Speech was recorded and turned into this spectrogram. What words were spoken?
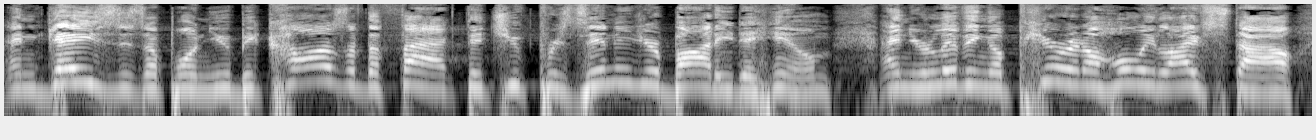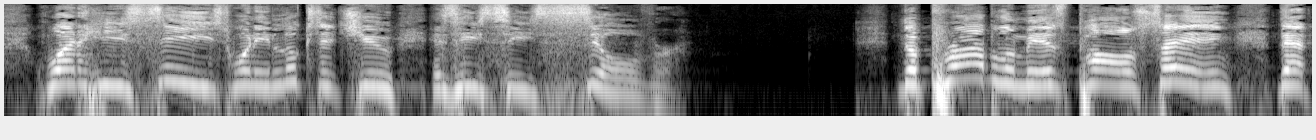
and gazes upon you because of the fact that you've presented your body to Him and you're living a pure and a holy lifestyle, what He sees when He looks at you is He sees silver. The problem is, Paul's saying that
